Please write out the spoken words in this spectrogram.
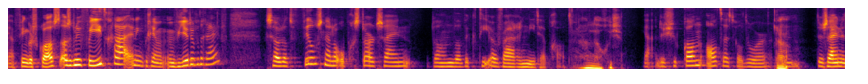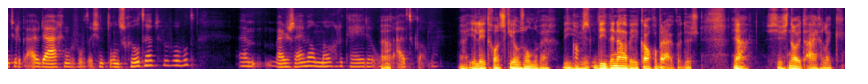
ja, fingers crossed, als ik nu failliet ga en ik begin een vierde bedrijf, zou dat veel sneller opgestart zijn dan dat ik die ervaring niet heb gehad. ja, logisch. Ja, dus je kan altijd wel door. Ja. En er zijn natuurlijk uitdagingen, bijvoorbeeld als je een ton schuld hebt, bijvoorbeeld. Ehm, maar er zijn wel mogelijkheden om Ja. eruit te komen. Ja, je leert gewoon skills onderweg, die, Absoluut. die daarna weer kan gebruiken. Dus ja, dus het is nooit eigenlijk...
